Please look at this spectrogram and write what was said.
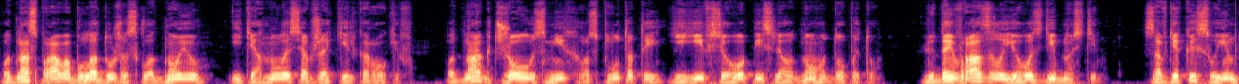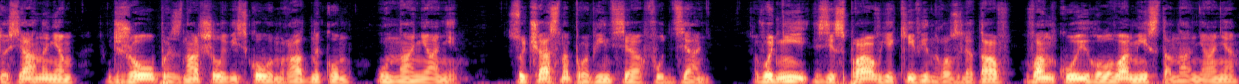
Одна справа була дуже складною і тягнулася вже кілька років. Однак Джоу зміг розплутати її всього після одного допиту. Людей вразили його здібності. Завдяки своїм досягненням Джоу призначили військовим радником у Наняні, сучасна провінція Фудзянь. В одній зі справ, які він розглядав, Ван Куй, голова міста Наняня,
